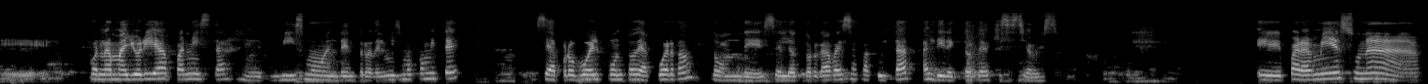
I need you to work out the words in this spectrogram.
eh, con la mayoría panista, mismo dentro del mismo comité, se aprobó el punto de acuerdo donde se le otorgaba esa facultad al director de adquisiciones. Eh, para mí es una,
